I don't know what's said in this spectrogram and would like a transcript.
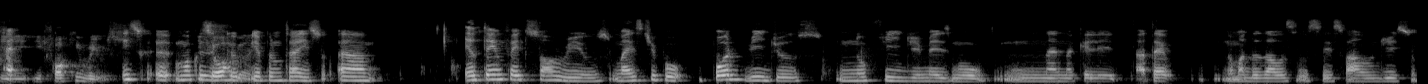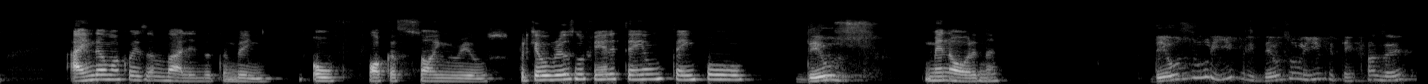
e, é, e foca em Reels. Isso, é, uma coisa isso é que eu ia perguntar é isso. Uh, eu tenho feito só Reels, mas tipo, por vídeos no feed mesmo, né, naquele. Até no uma das aulas vocês falam disso, ainda é uma coisa válida também? Ou foca só em Reels? Porque o Reels, no fim, ele tem um tempo... Deus... Menor, né? Deus o livre, Deus o livre, tem que fazer.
